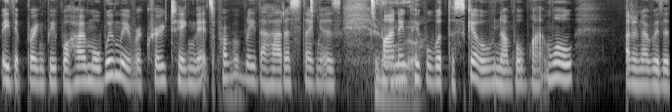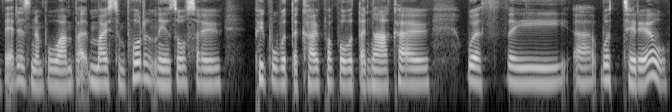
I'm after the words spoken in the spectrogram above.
either bring people home or when we're recruiting that's probably the hardest thing is finding people with the skill number one well I don't know whether that is number one but most importantly is also people with the kaupapa with the ngākau with the uh, with te reo.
